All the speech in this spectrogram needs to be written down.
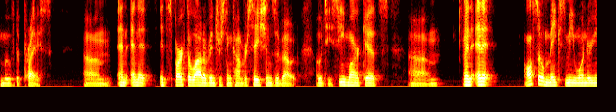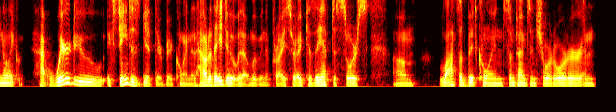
move the price? Um, and and it it sparked a lot of interesting conversations about OTC markets. Um, and and it also makes me wonder, you know, like how, where do exchanges get their Bitcoin and how do they do it without moving the price, right? Because they have to source um, lots of Bitcoin, sometimes in short order. And,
